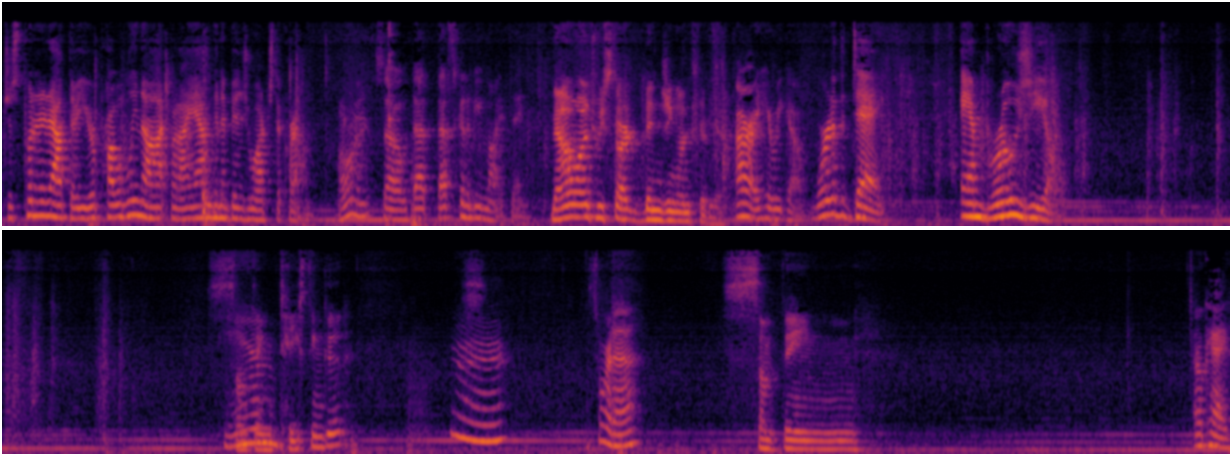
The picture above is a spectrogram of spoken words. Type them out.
Just putting it out there. You're probably not, but I am gonna binge watch The Crown. All right. So that that's gonna be my thing. Now, why don't we start binging on trivia? All right, here we go. Word of the day: ambrosial. Something Yeah. tasting good. Hmm. Sorta. Something. Okay.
